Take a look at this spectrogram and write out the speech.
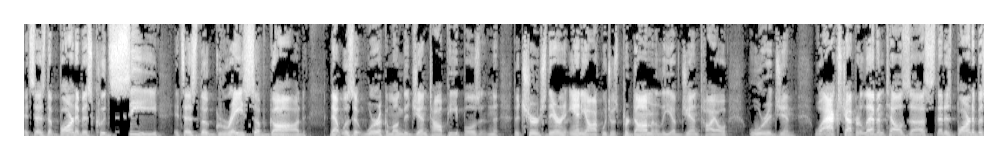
it says that Barnabas could see, it says, the grace of God that was at work among the Gentile peoples and the, the church there in Antioch, which was predominantly of Gentile origin. Well, Acts chapter 11 tells us that as Barnabas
